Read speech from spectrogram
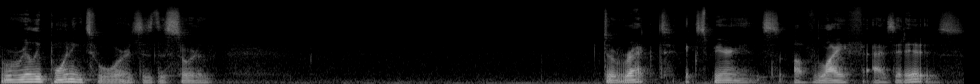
what we're really pointing towards is this sort of direct experience of life as it is.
